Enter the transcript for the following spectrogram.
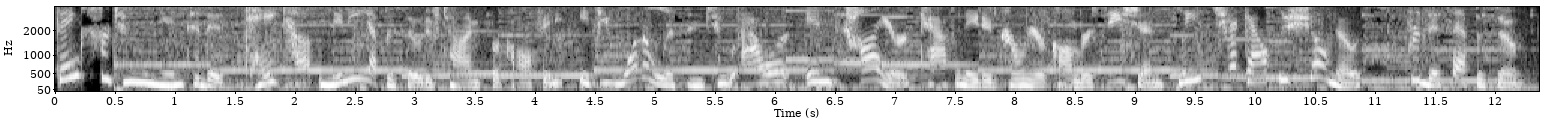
Thanks for tuning in to this K Cup mini episode of Time for Coffee. If you want to listen to our entire caffeinated career conversation, please check out the show notes for this episode.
